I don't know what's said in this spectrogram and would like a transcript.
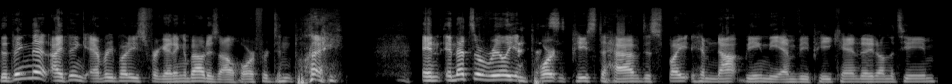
The thing that I think everybody's forgetting about is Al Horford didn't play. And and that's a really important piece to have despite him not being the MVP candidate on the team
